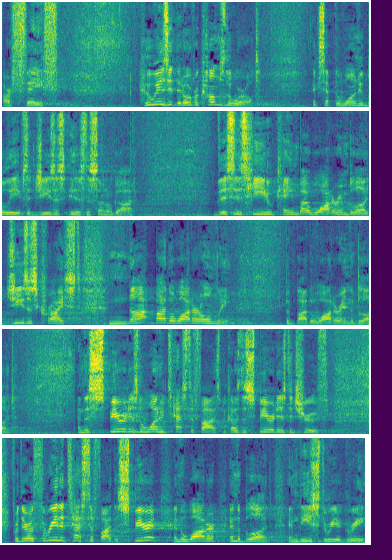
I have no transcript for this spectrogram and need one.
our faith. Who is it that overcomes the world except the one who believes that Jesus is the Son of God? This is he who came by water and blood, Jesus Christ, not by the water only, but by the water and the blood. And the Spirit is the one who testifies because the Spirit is the truth. For there are three that testify the Spirit, and the water, and the blood, and these three agree.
